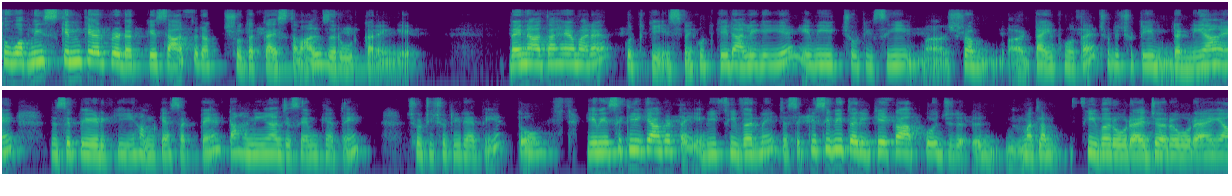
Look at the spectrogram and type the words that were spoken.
तो वो अपनी स्किन केयर प्रोडक्ट के साथ रक्त शोधक का इस्तेमाल ज़रूर करेंगे। देन आता है हमारा कुटकी इसमें कुटकी डाली गई है। ये भी एक छोटी सी श्रब टाइप होता है। छोटी छोटी डंडियाँ हैं जैसे पेड़ की हम कह सकते हैं टहनियाँ जिसे हम कहते हैं। छोटी छोटी रहती हैं। तो ये बेसिकली क्या करता है? ये भी फीवर में जैसे किसी भी तरीके का आपको ज, मतलब फीवर हो रहा है जर हो रहा है या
